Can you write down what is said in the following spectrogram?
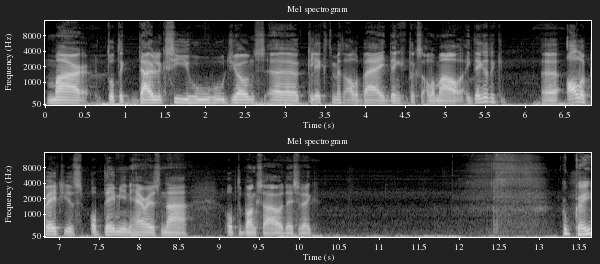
Maar tot ik duidelijk zie hoe, hoe Jones eh, klikt met allebei, denk ik dat ze allemaal... Ik denk dat ik eh, alle Patriots op Damian Harris na op de bank zou houden deze week. Oké.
